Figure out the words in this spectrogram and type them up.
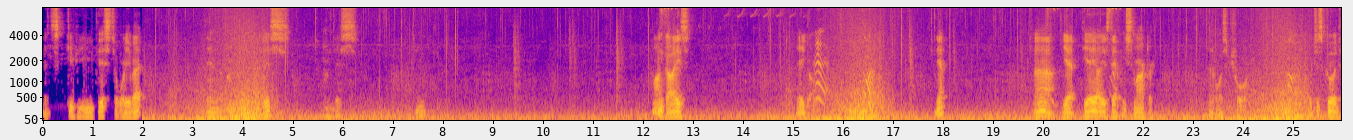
Let's give you this to worry about. Then I'm going to do this and this. Okay. Come on, guys. There you go. Yep. Ah, yeah, the AI is definitely smarter than it was before, which is good.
